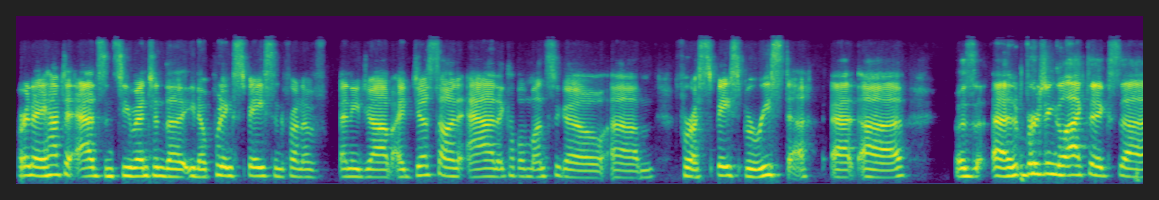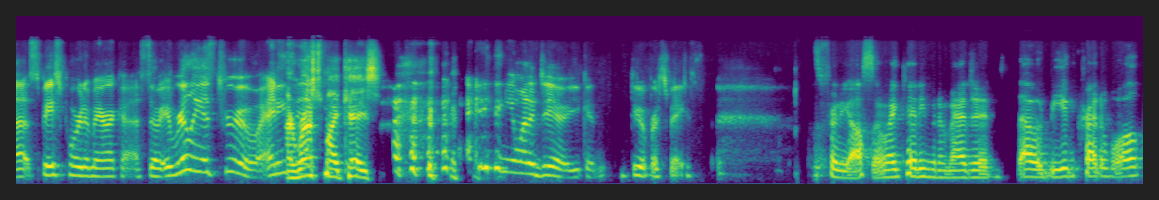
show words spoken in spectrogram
Courtney, I have to add, since you mentioned the, you know, putting space in front of any job, I just saw an ad a couple months ago um, for a space barista at uh, was at Virgin Galactic's uh, Spaceport America. So it really is true. Anything, I rest my case. anything you want to do, you can do it for space. That's pretty awesome. I can't even imagine. That would be incredible.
